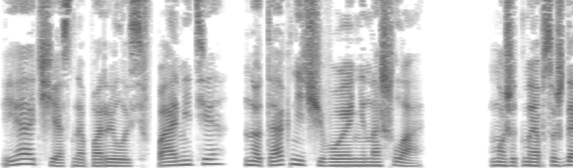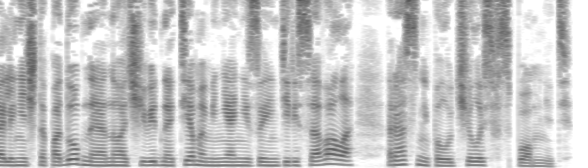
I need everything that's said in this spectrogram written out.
Я честно порылась в памяти, но так ничего и не нашла. Может, мы обсуждали нечто подобное, но, очевидно, тема меня не заинтересовала, раз не получилось вспомнить.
